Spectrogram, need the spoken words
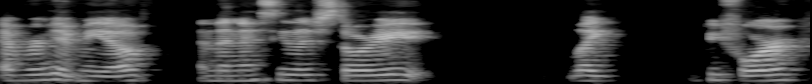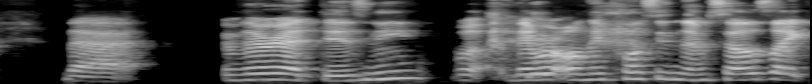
ever hit me up, and then I see their story like before that if they're at Disney, well, they were only posting themselves. Like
